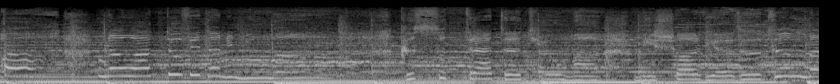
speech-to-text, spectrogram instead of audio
Oh, não há dúvida nenhuma que se trata de uma mishória de temáticas.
